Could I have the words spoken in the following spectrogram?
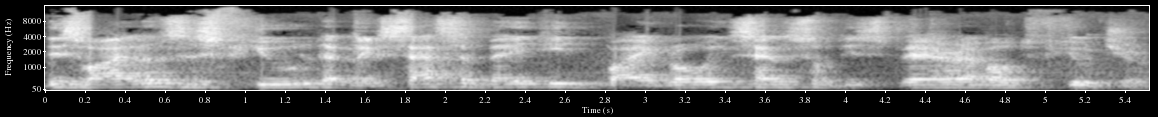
This violence is fueled and exacerbated by a growing sense of despair about the future.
